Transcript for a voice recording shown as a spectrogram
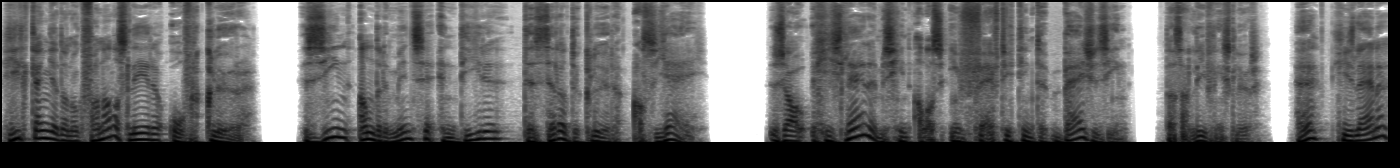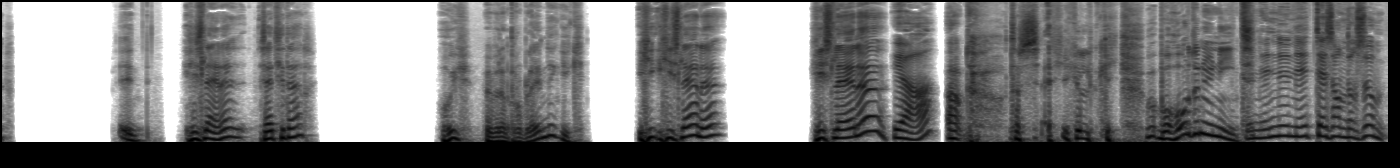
Hier kan je dan ook van alles leren over kleuren. Zien andere mensen en dieren dezelfde kleuren als jij? Zou Gislijne misschien alles in 50 tinten beige zien? Dat is haar lievelingskleur. Hè, Gislijne? Eh, Gislijne, zit je daar? Oei, we hebben een probleem, denk ik. G Gislijne? Gislijne? Ja? Ah, daar zei je gelukkig. We, hoorden u niet. Nee, nee, nee, het is andersom.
